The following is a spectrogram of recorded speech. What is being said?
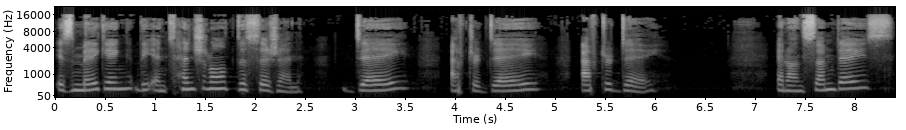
is making the intentional decision day after day after day. And on some days,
